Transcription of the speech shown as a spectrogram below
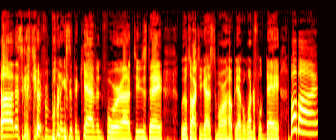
Uh, this is going to do it for mornings at the cabin for uh, Tuesday. We will talk to you guys tomorrow. Hope you have a wonderful day. Bye bye.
